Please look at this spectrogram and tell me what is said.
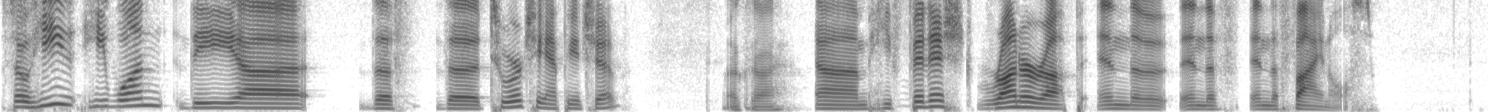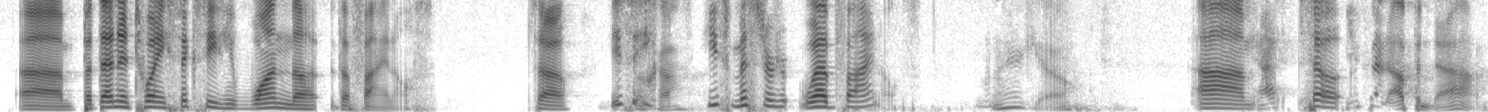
So he he won the uh, the the tour championship. Okay. Um, he finished runner up in the in the in the finals. Um, but then in 2016 he won the the finals. So he's Okay. he's, he's Mr. Web Finals. There you go. Um, so He's been up and down,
